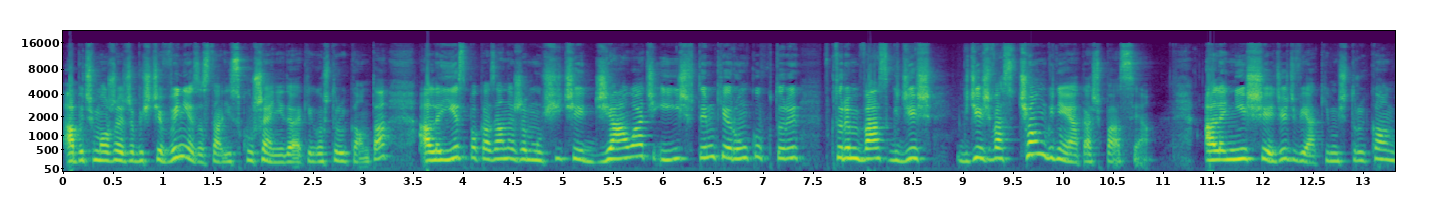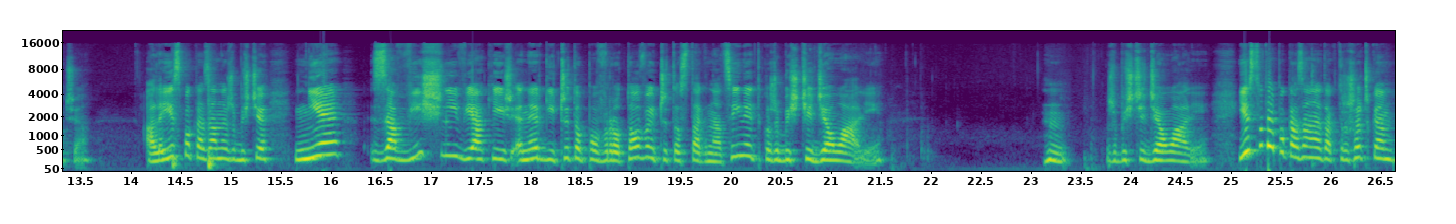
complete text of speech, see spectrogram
a być może, żebyście wy nie zostali skuszeni do jakiegoś trójkąta, ale jest pokazane, że musicie działać i iść w tym kierunku, w, który, w którym was gdzieś, gdzieś was ciągnie jakaś pasja, ale nie siedzieć w jakimś trójkącie. Ale jest pokazane, żebyście nie zawiśli w jakiejś energii, czy to powrotowej, czy to stagnacyjnej, tylko żebyście działali. Hmm, żebyście działali. Jest tutaj pokazane tak troszeczkę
